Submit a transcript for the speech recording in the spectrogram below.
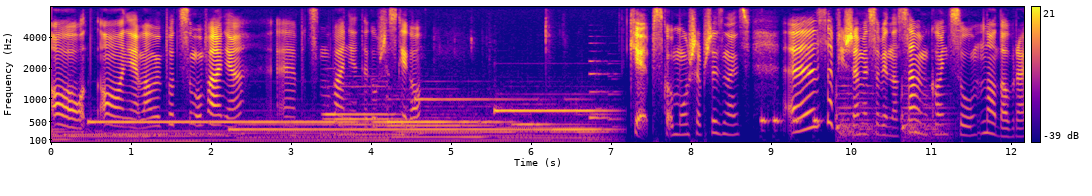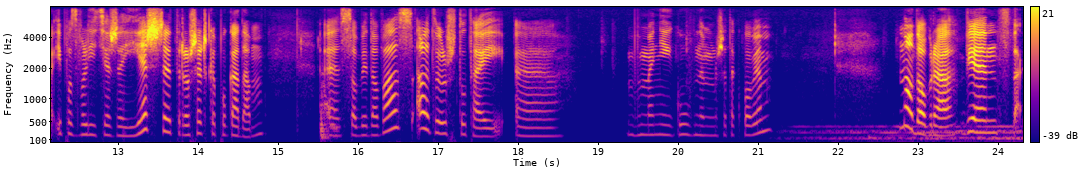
O, o nie, mamy podsumowania. E, podsumowanie tego wszystkiego. Kiepsko, muszę przyznać. E, zapiszemy sobie na samym końcu. No dobra, i pozwolicie, że jeszcze troszeczkę pogadam e, sobie do Was, ale to już tutaj e, w menu głównym, że tak powiem. No dobra, więc tak.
